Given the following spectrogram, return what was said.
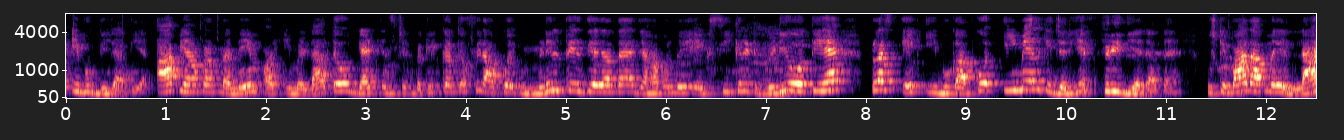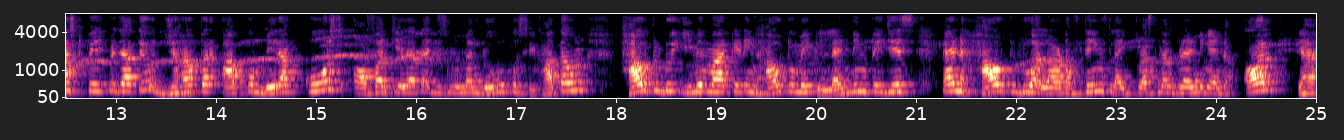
ई बुक दी जाती है। आप यहाँ पर अपना नेम और ईमेल डालते हो गेट इंस्टेंट पे क्लिक करते हो, फिर आपको एक मिडिल पेज दिया जाता है, जहाँ पर मेरी एक सीक्रेट वीडियो होती है प्लस एक ई बुक आपको ईमेल के ज़रिए फ्री दिया जाता है। उसके बाद आप मेरे लास्ट पेज पे जाते हो, जहाँ पर आपको मेरा कोर्स ऑफ़र किया जाता है, जिसमें मैं लोगों को सिखाता हूँ how to do email marketing how to make landing pages and how to do a lot of things like personal branding and all यहाँ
